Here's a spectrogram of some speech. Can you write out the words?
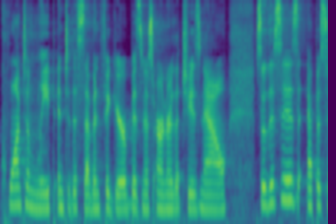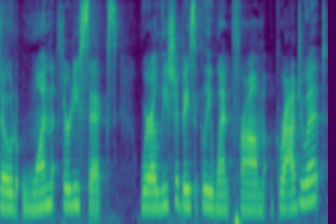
quantum leap into the seven figure business earner that she is now. So, this is episode 136, where Alicia basically went from graduate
